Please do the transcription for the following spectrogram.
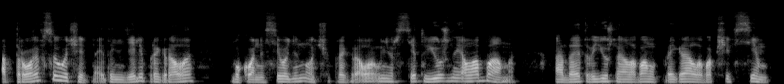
А Troy, в свою очередь, на этой неделе проиграла, буквально сегодня ночью, проиграла университету Южной Алабамы. А до этого Южная Алабама проиграла вообще всем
